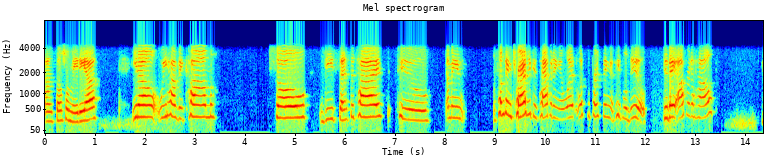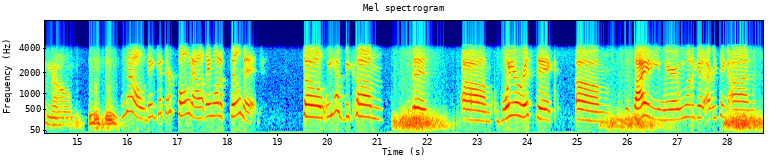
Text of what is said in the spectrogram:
on social media. You know, we have become so desensitized to I mean, something tragic is happening and what what's the first thing that people do? Do they offer to help? No. Mm-hmm. No, they get their phone out and they want to film it. So we have become this um voyeuristic um, society where we want to get everything on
